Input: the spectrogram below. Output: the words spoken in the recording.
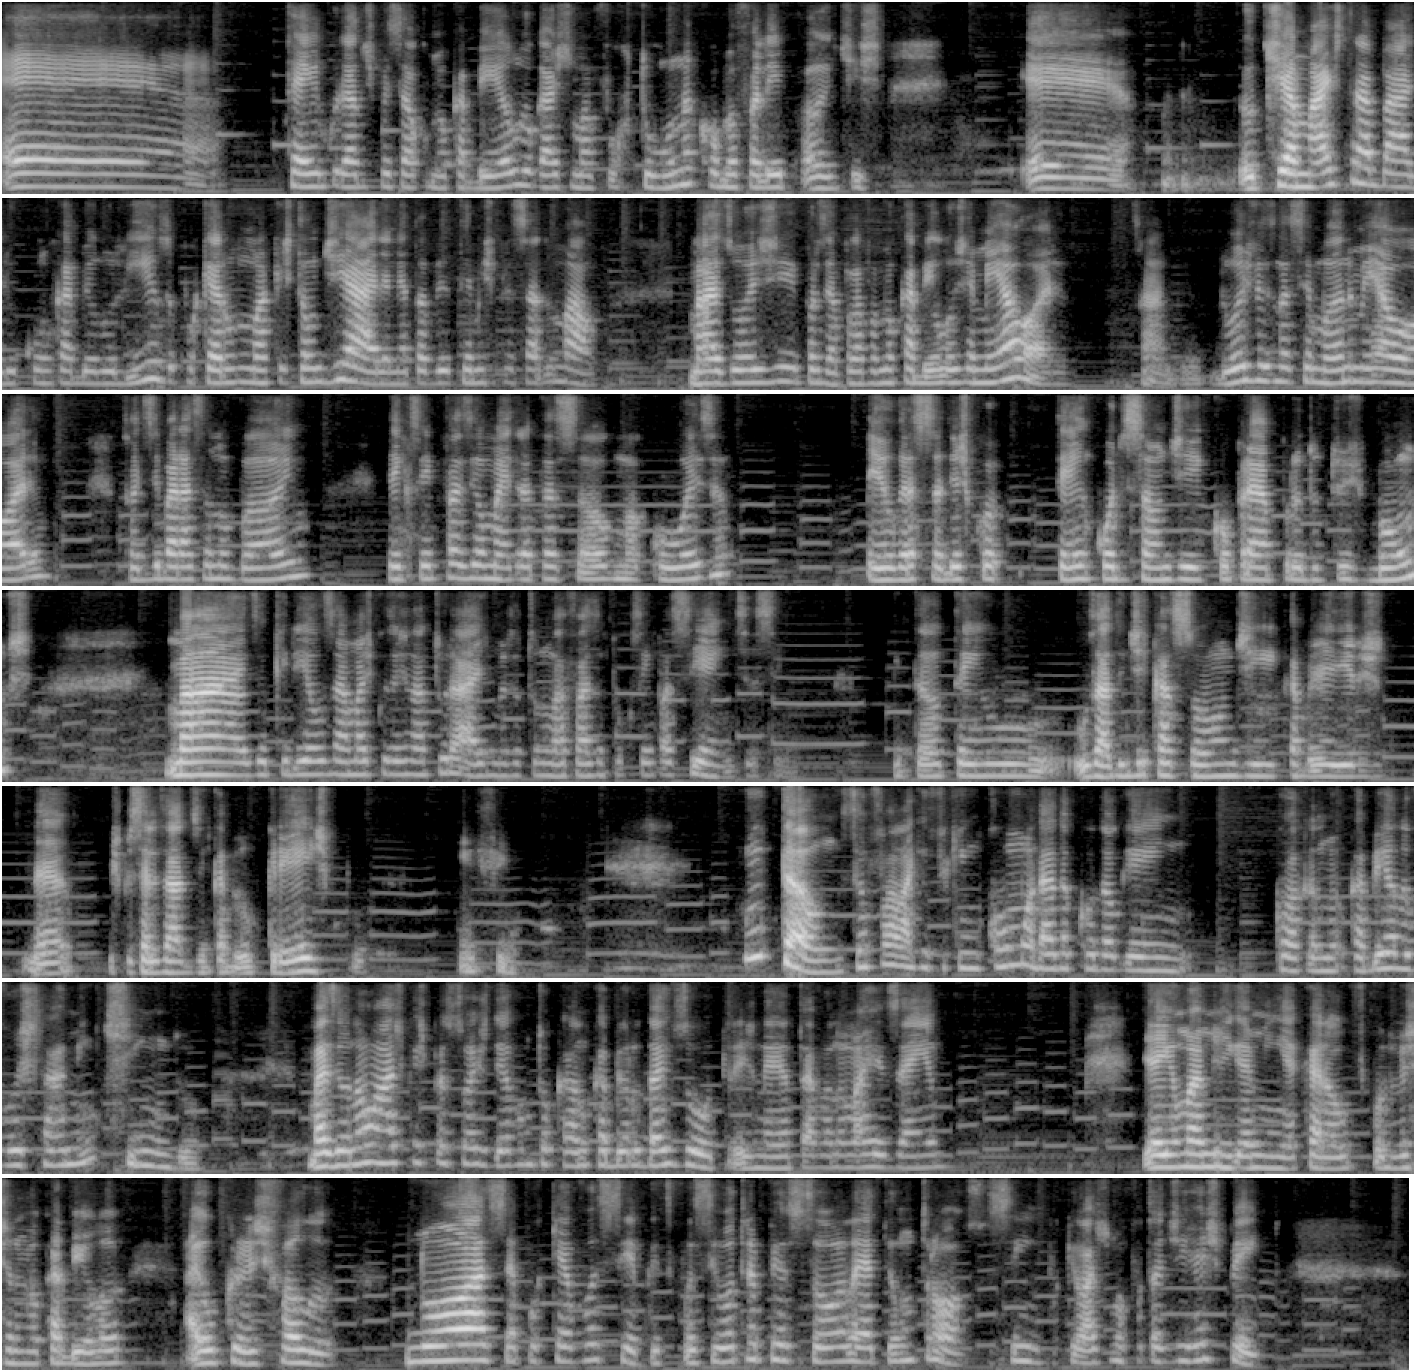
É... Tenho cuidado especial com o meu cabelo, eu gasto uma fortuna, como eu falei antes. É... Eu tinha mais trabalho com o cabelo liso porque era uma questão diária, né? Talvez eu tenha me expressado mal. Mas hoje, por exemplo, lavar meu cabelo hoje é meia hora, sabe? Duas vezes na semana, meia hora. Só desembaraçando no banho. Tem que sempre fazer uma hidratação, alguma coisa. Eu, graças a Deus, tenho condição de comprar produtos bons mas eu queria usar mais coisas naturais, mas eu tô numa fase um pouco sem paciência, assim. Então eu tenho usado indicação de cabeleireiros, né, especializados em cabelo crespo, enfim. Então, se eu falar que eu fico incomodada quando alguém coloca no meu cabelo, eu vou estar mentindo. Mas eu não acho que as pessoas devam tocar no cabelo das outras, né? Eu tava numa resenha e aí uma amiga minha, Carol, ficou mexendo no meu cabelo, aí o crush falou: nossa, é porque é você. Porque se fosse outra pessoa, ela ia ter um troço. Sim, porque eu acho uma falta de respeito.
